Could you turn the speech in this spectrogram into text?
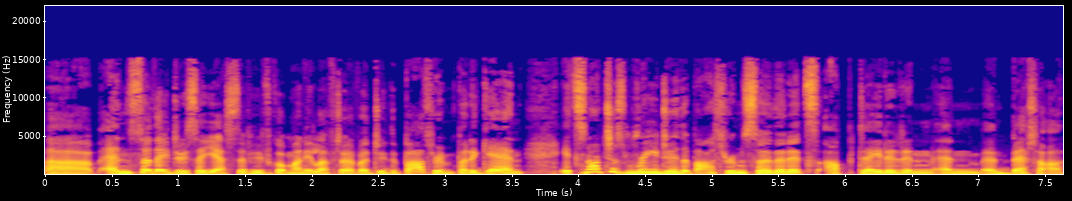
Uh, and so they do say, yes, if you've got money left over, do the bathroom. But again, it's not just redo the bathroom so that it's updated and, and, and better.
